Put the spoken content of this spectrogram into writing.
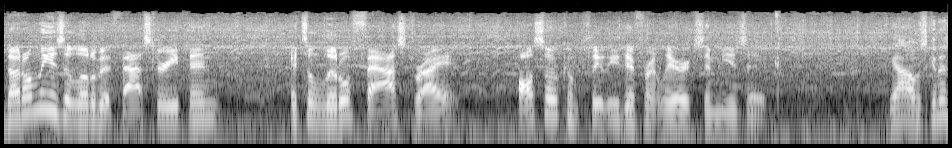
Not only is it a little bit faster, Ethan, it's a little fast, right? Also, completely different lyrics and music. Yeah, I was gonna.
